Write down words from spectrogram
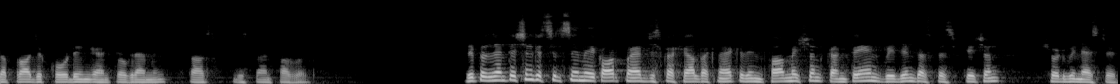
the project coding and programming pen forward representation کے سلسلے میں ایک اور پوائنٹ جس کا خیال رکھنا ہے کہ information contain within the specification should be nested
